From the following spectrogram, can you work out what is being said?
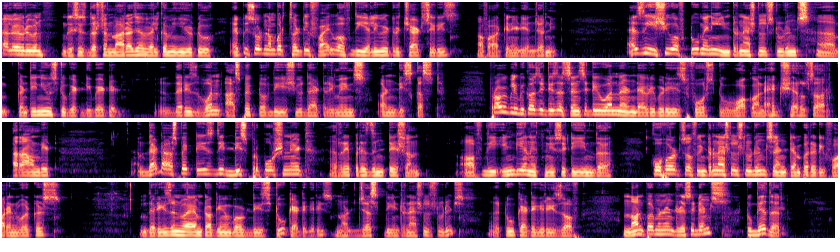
Hello everyone, this is Darshan Maharaja welcoming you to episode number 35 of the Elevator Chat series of our Canadian journey. As the issue of too many international students um, continues to get debated, there is one aspect of the issue that remains undiscussed. Probably because it is a sensitive one and everybody is forced to walk on eggshells or around it. That aspect is the disproportionate representation of the Indian ethnicity in the cohorts of international students and temporary foreign workers. The reason why I'm talking about these two categories, not just the international students, the two categories of non permanent residents together,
